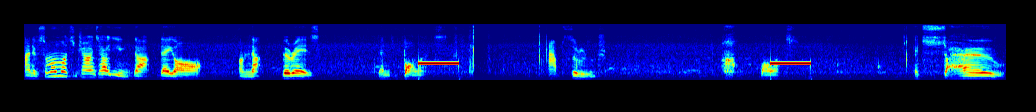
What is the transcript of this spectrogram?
And if someone wants to try and tell you that they are, and that there is, then bollocks. Absolute bollocks. It's so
